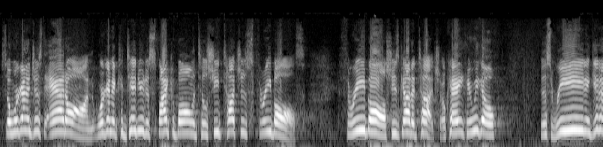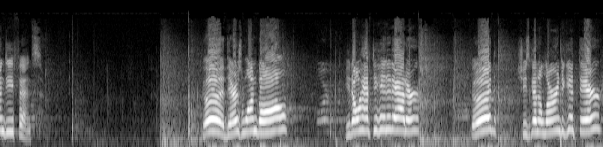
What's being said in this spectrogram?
So we're going to just add on. We're going to continue to spike a ball until she touches three balls. Three balls she's got to touch. Okay, here we go. Just read and get on defense. Good. There's one ball. You don't have to hit it at her. Good. She's going to learn to get there.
